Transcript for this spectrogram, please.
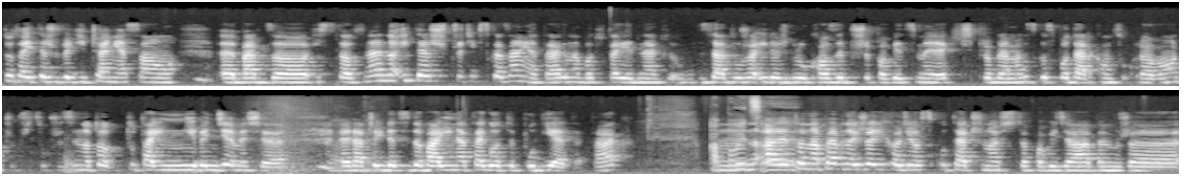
Tutaj też wyliczenia są e, bardzo istotne, no i też przeciwwskazania, tak, no bo tutaj jednak za duża ilość glukozy przy powiedzmy jakichś problemach z gospodarką cukrową czy przy cukrzycy, no to tutaj nie będziemy się mhm. raczej decydowali na tego typu dietę, tak. A powiedz, no, ale to na pewno, jeżeli chodzi o skuteczność, to powiedziałabym, że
